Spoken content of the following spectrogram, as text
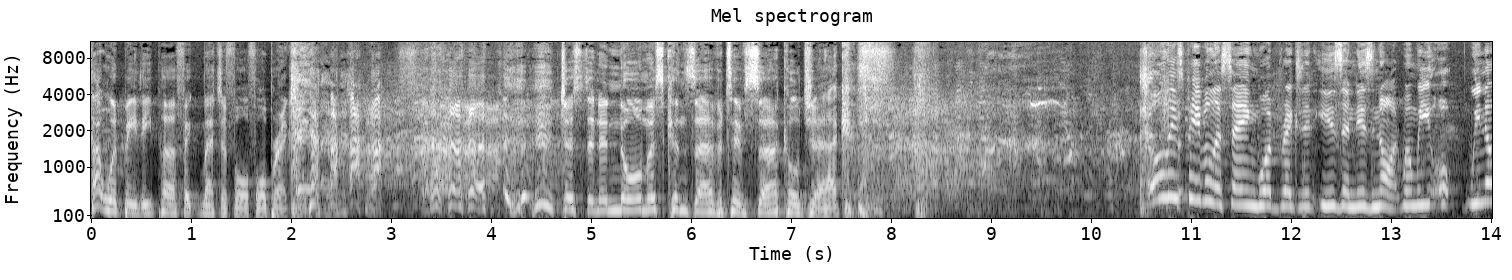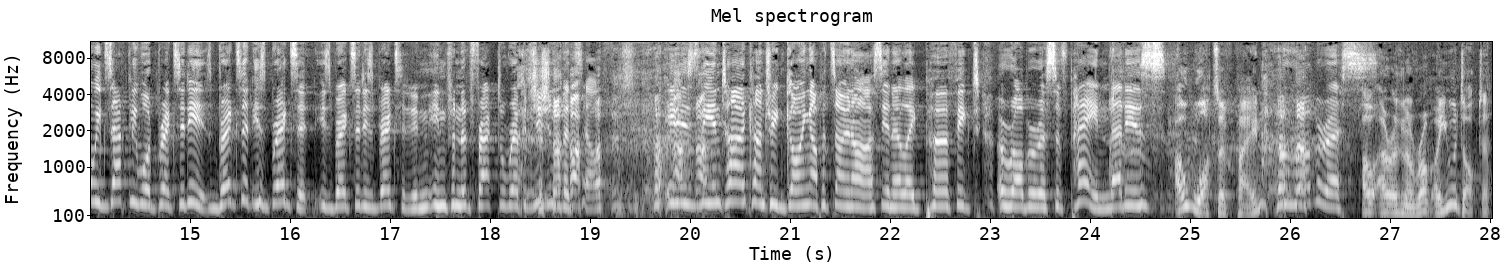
That would be the perfect metaphor for Brexit. Just an enormous conservative circle jerk. All these people are saying what Brexit is and is not when we we know exactly what Brexit is. Brexit is Brexit. Is Brexit is Brexit. An infinite fractal repetition of itself. it is the entire country going up its own ass in a like perfect Ouroboros of pain. That is oh, what of pain? Ouroboros. Oh, are, no, Rob, are you a doctor?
